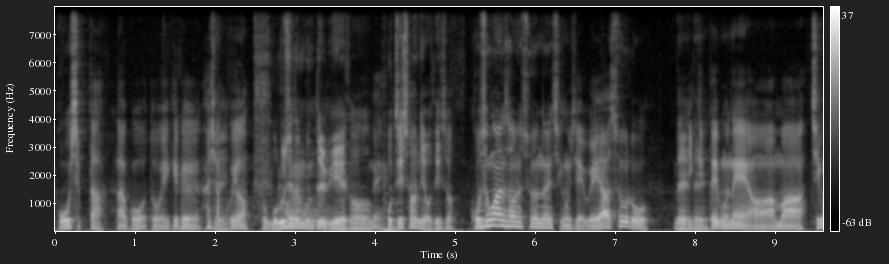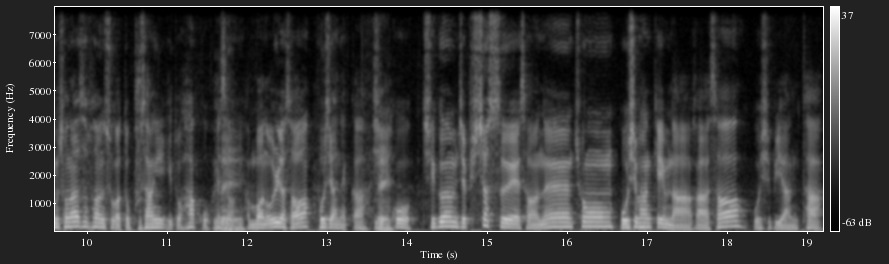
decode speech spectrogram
보고 싶다라고 또 얘기를 하셨고요. 또 모르시는 어, 분들 위해서 네. 포지션이 어디죠? 고승환 선수는 지금 이제 외야수로 네, 있기 네. 때문에 어, 아마 지금 손아섭 선수가 또 부상이기도 하고 해서 네. 한번 올려서 보지 않을까 싶고 지금 이제 피처스에서는 총 51게임 나가서 52안타,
